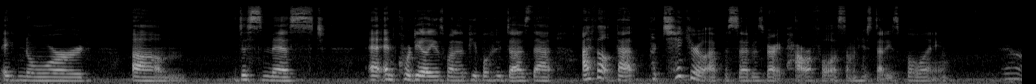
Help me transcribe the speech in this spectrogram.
ignored, um, dismissed. And, and Cordelia is one of the people who does that. I felt that particular episode was very powerful as someone who studies bullying. Yeah.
